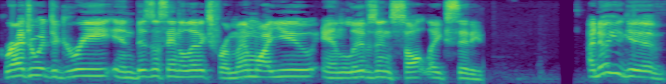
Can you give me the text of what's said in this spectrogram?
Graduate degree in business analytics from NYU and lives in Salt Lake City. I know you give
